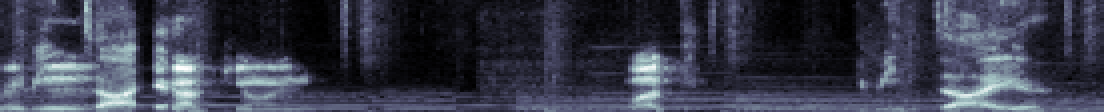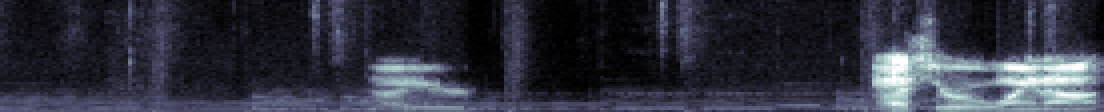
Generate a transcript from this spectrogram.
You mean Versus Dyer? Kakyoin. What? You mean Dyer? Dyer? Yeah, sure. Why not?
